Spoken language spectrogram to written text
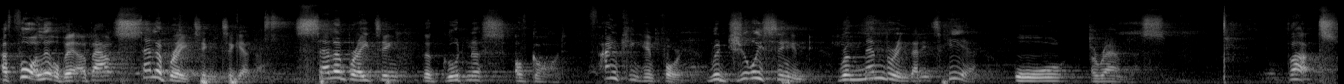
have thought a little bit about celebrating together, celebrating the goodness of God, thanking Him for it, rejoicing in it, remembering that it's here all around us. But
